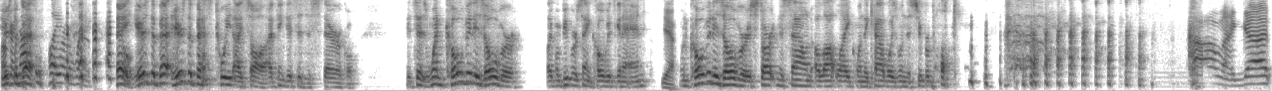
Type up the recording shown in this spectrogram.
Here's Okay. the best. player away. Hey, here's the best. Here's the best tweet I saw. I think this is hysterical. It says, "When COVID is over, like when people are saying COVID's going to end. Yeah. When COVID is over, is starting to sound a lot like when the Cowboys win the Super Bowl. Oh my God,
